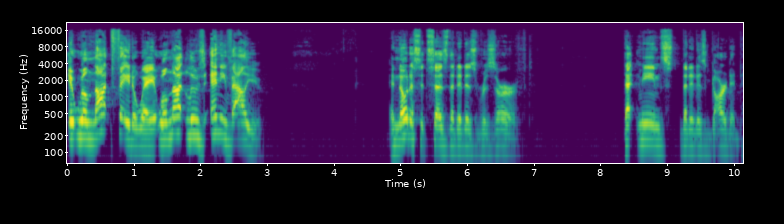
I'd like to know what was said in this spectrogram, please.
it will not fade away. It will not lose any value. And notice it says that it is reserved. That means that it is guarded,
